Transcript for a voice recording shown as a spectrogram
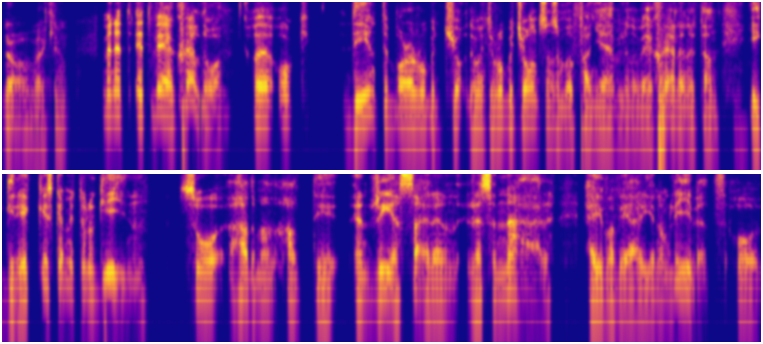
Ja, verkligen. Men ett, ett vägskäl då. Eh, och det är inte bara Robert, det var inte Robert Johnson som uppfann djävulen och vägskälen utan i grekiska mytologin så hade man alltid en resa eller en resenär är ju vad vi är genom livet och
